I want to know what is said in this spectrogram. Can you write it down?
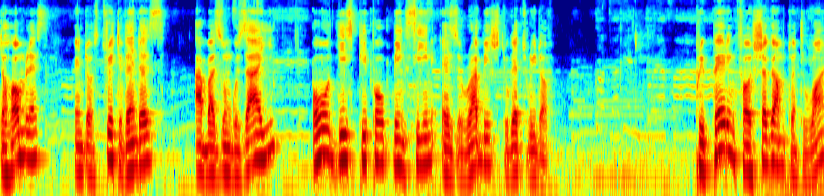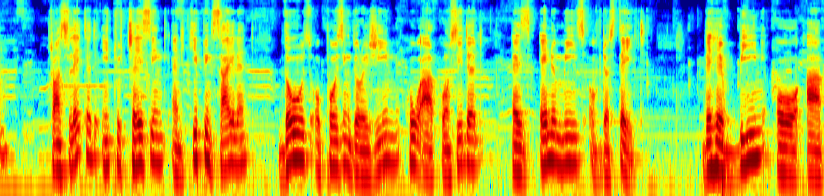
the homeless, and the street vendors, abazunguzayi, all these people being seen as rubbish to get rid of. Preparing for CHOGM 21 translated into chasing and keeping silent those opposing the regime who are considered as enemies of the state. They have been or are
